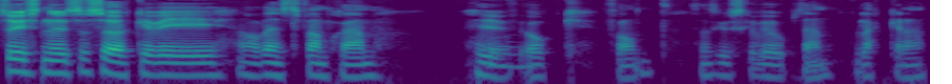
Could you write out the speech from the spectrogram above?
Så just nu så söker vi, ja, vänster framskärm, huv Mm. och front. Sen ska vi skriva ihop den, lacka den.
